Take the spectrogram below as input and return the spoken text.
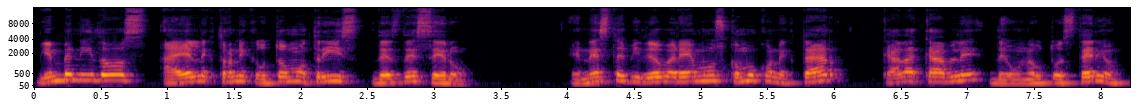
Bienvenidos a Electrónica Automotriz desde cero. En este video veremos cómo conectar cada cable de un auto estéreo.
